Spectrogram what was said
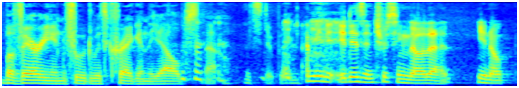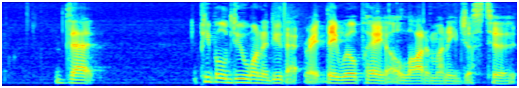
bavarian food with craig in the alps no it's stupid I mean, it is interesting though that you know that people do want to do that, right? They will pay a lot of money just to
